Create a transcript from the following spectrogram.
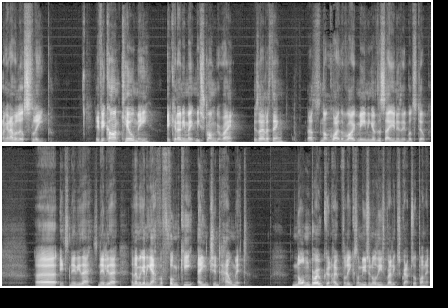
I'm going to have a little sleep. If it can't kill me, it can only make me stronger, right? Is that a thing? That's not quite the right meaning of the saying, is it? But still. Uh, it's nearly there. It's nearly there. And then we're going to have a funky ancient helmet. non-broken, hopefully, because I'm using all these relic scraps up on it.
